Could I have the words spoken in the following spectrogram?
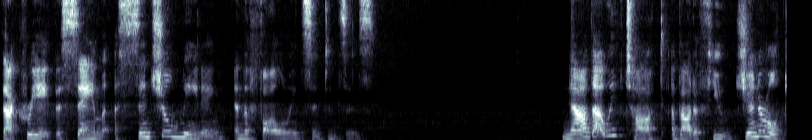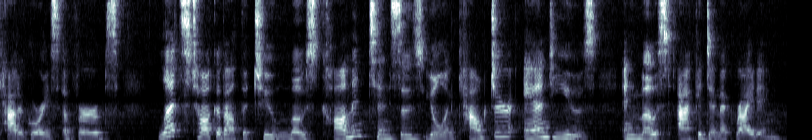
that create the same essential meaning in the following sentences. Now that we've talked about a few general categories of verbs, let's talk about the two most common tenses you'll encounter and use in most academic writing,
